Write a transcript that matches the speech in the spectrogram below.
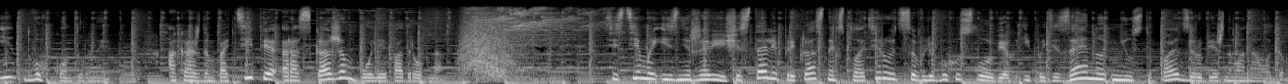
и двухконтурные. О каждом подтипе расскажем более подробно. Системы из нержавеющей стали прекрасно эксплуатируются в любых условиях и по дизайну не уступают зарубежным аналогам.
